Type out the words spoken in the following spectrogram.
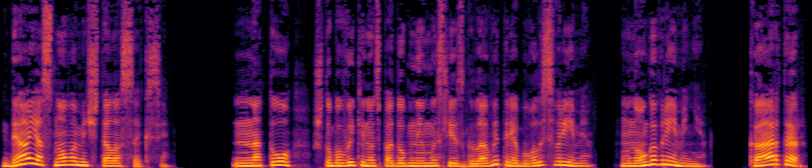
Да, я снова мечтала о сексе. На то, чтобы выкинуть подобные мысли из головы, требовалось время. Много времени. «Картер!»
